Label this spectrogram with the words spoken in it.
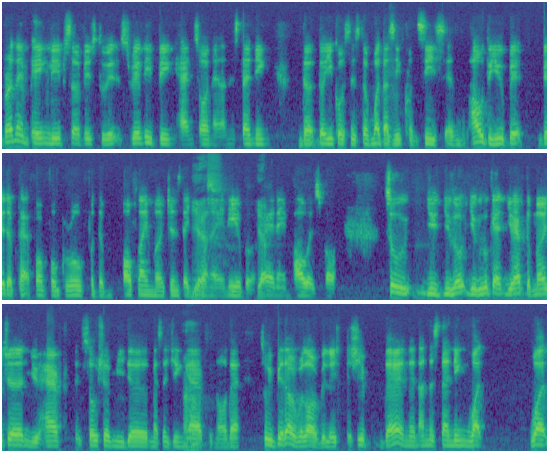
rather than paying lip service to it, it's really being hands on and understanding the the ecosystem. What does Mhm. it consist, and how do you build build a platform for growth for the offline merchants that you Yes. want to enable right, and empower as well. So you you look you look at you have the merchant, you have the social media messaging Uh-huh. apps and all that. So we build up a lot of relationship there, and then understanding what what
